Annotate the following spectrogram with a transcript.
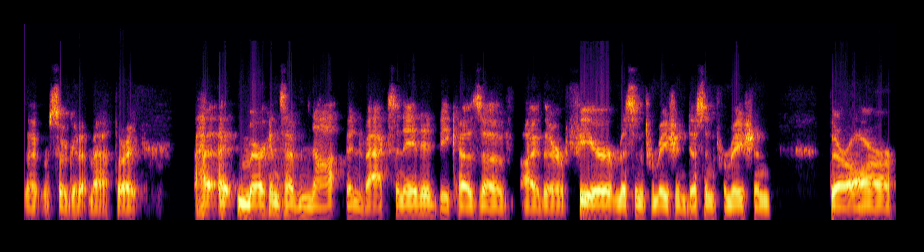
that was so good at math, right? Americans have not been vaccinated because of either fear, misinformation, disinformation. There are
